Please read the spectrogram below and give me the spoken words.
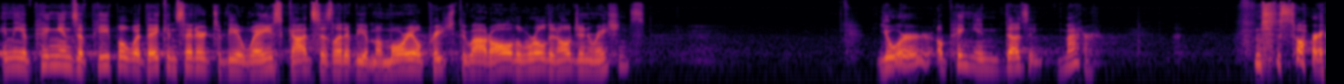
in the opinions of people what they consider to be a waste? God says, Let it be a memorial preached throughout all the world and all generations. Your opinion doesn't matter. I'm just sorry.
